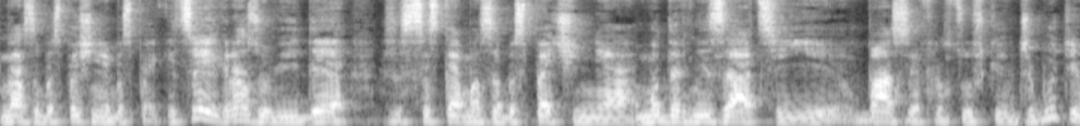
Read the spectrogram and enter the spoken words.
на забезпечення безпеки. Це якраз увійде система забезпечення модернізації бази французької в Джибуті.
